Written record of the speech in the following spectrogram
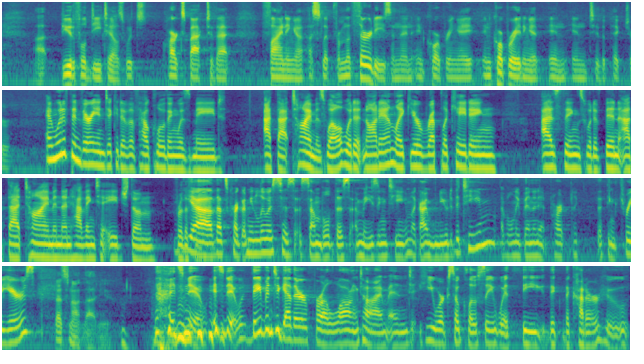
uh, beautiful details, which harks back to that finding a, a slip from the 30s and then incorporating, a, incorporating it in, into the picture. And would have been very indicative of how clothing was made at that time as well, would it not, Anne? Like you're replicating as things would have been at that time and then having to age them for the yeah, film. that's correct. I mean, Lewis has assembled this amazing team. Like I'm new to the team. I've only been in it part, like I think, three years. That's not that new. it's new. It's new. They've been together for a long time, and he works so closely with the, the, the cutter who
